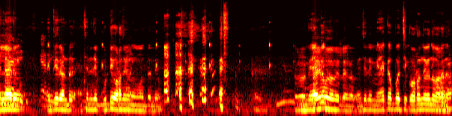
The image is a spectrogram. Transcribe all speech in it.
എല്ലാവരും എത്തിയിട്ടുണ്ട്. അച്ഛനെ കുട്ടി കുറഞ്ഞു മുഖത്തല്ലേ മേക്കപ്പ് മേക്കപ്പ് വെച്ച് കുറഞ്ഞു എന്ന് പറയുന്നത്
